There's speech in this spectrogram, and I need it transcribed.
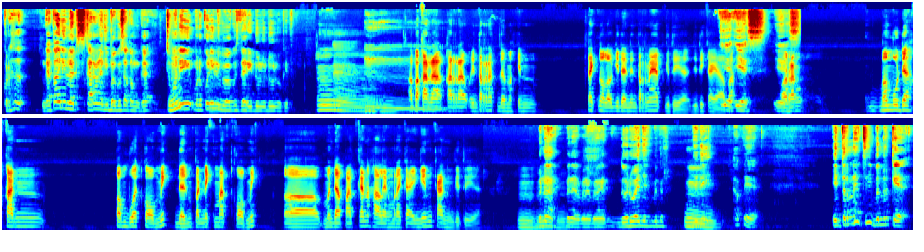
Kurasa nggak tahu ini lagi- sekarang lagi bagus atau enggak. Cuma ini menurutku ini lebih bagus dari dulu-dulu gitu. Hmm. Hmm. Apa karena karena internet udah makin teknologi dan internet gitu ya. Jadi kayak apa? Iya, yes, yes. Orang memudahkan pembuat komik dan penikmat komik eh, mendapatkan hal yang mereka inginkan gitu ya. Hmm, benar, hmm, benar, benar banget. Dua-duanya benar. hmm. Jadi apa ya? Internet sih bener kayak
